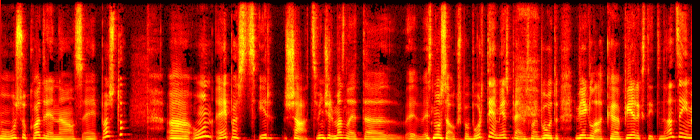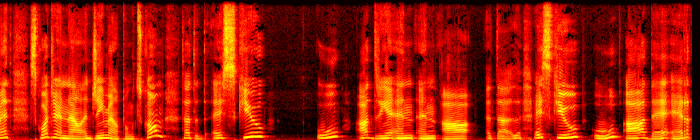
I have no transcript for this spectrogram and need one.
mūsu kvadrienāls e-pastu. Uh, Uh, un e-pasts ir šāds. Viņš ir mazliet, uh, es nosaukšu pa burtiem, iespējams, lai būtu vieglāk uh, pierakstīt un atzīmēt. squadrional.gmail.com Tātad SQ, U, Adrienna. SQ, U, A, D, R,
